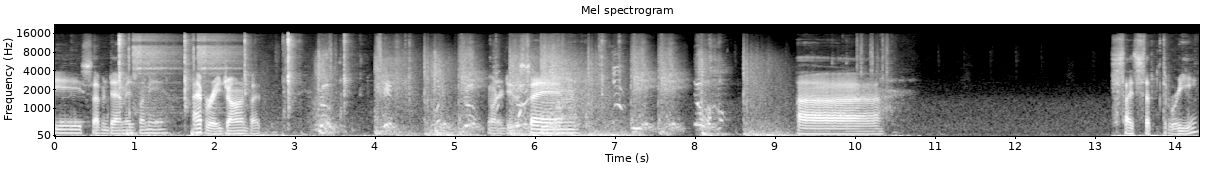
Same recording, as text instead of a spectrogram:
1. Sixty-seven damage. Let me. I have rage on, but you want to do the same. Uh, sidestep three.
